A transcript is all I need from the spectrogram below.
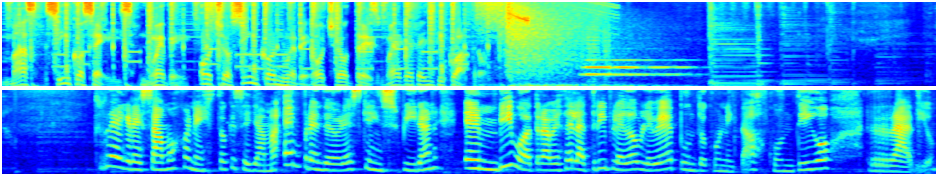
más 569 8598 3924. Regresamos con esto que se llama Emprendedores que Inspiran en vivo a través de la www.conectadoscontigo radio.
